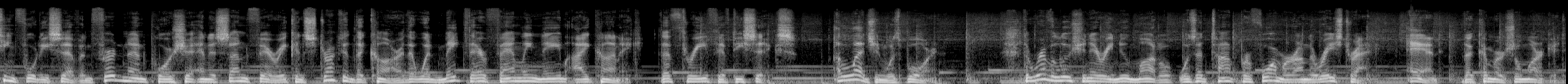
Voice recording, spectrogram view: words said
1947, Ferdinand Porsche and his son Ferry constructed the car that would make their family name iconic, the 356. A legend was born. The revolutionary new model was a top performer on the racetrack and the commercial market.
